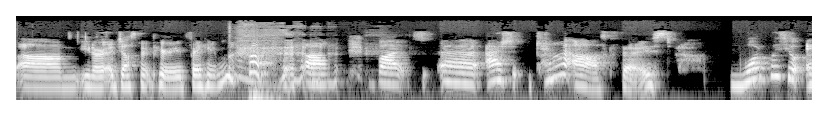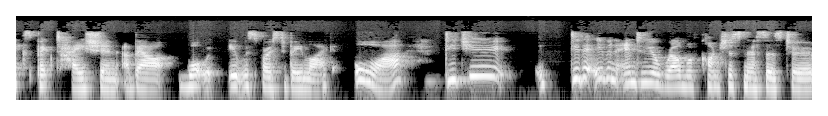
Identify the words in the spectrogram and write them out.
um, you know adjustment period for him. um, but uh, Ash, can I ask first? What was your expectation about what it was supposed to be like? Or did you did it even enter your realm of consciousness as to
